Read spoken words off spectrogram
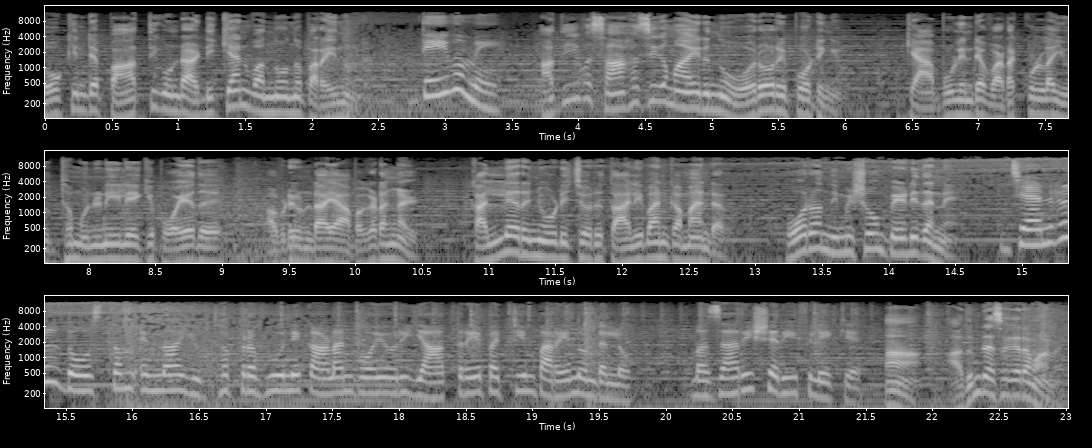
തോക്കിന്റെ പാത്തി കൊണ്ട് അടിക്കാൻ വന്നു എന്ന് പറയുന്നുണ്ട്. ദൈവമേ. അതീവ സാഹസികമായിരുന്നു ഓരോ റിപ്പോർട്ടിങ്ങും. കാബൂളിന്റെ വടക്കുള്ള യുദ്ധമുന്നണിയിലേക്ക് പോയത് അവിടെയുണ്ടായ അപകടങ്ങൾ കല്ലെറിഞ്ഞോടിച്ച ഒരു താലിബാൻ കമാൻഡർ. ഓരോ നിമിഷവും പേടി തന്നെ. ജനറൽ ദോസ്തം എന്ന യുദ്ധപ്രഭുവിനെ കാണാൻ പോയ ഒരു യാത്രയെ പറ്റിയും പറയുന്നുണ്ടല്ലോ മസാറി ഷെരീഫിലേക്ക്. ആ അതും രസകരമാണ്.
